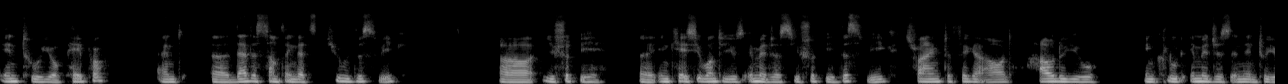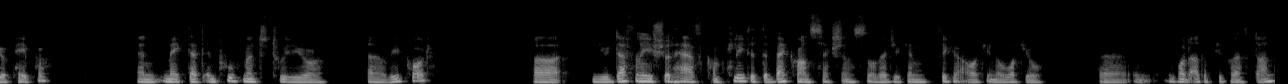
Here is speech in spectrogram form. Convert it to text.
into your paper. And uh, that is something that's due this week. Uh, you should be, uh, in case you want to use images, you should be this week trying to figure out how do you include images in into your paper and make that improvement to your uh, report. Uh, you definitely should have completed the background section so that you can figure out, you know, what you, uh, what other people have done.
